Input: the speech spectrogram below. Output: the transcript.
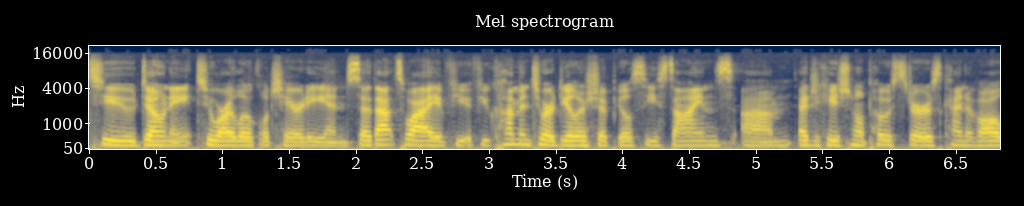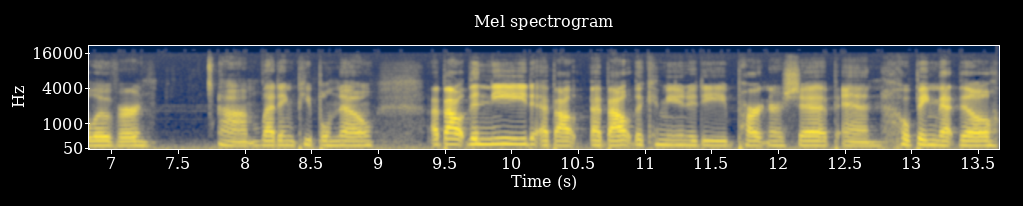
to donate to our local charity. And so that's why if you, if you come into our dealership, you'll see signs, um, educational posters kind of all over um, letting people know about the need, about about the community partnership, and hoping that they'll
